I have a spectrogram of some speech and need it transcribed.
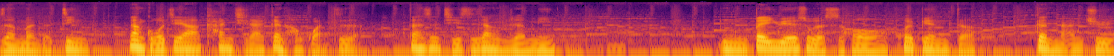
人们的进，让国家看起来更好管制了，但是其实让人民。嗯，被约束的时候会变得更难去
